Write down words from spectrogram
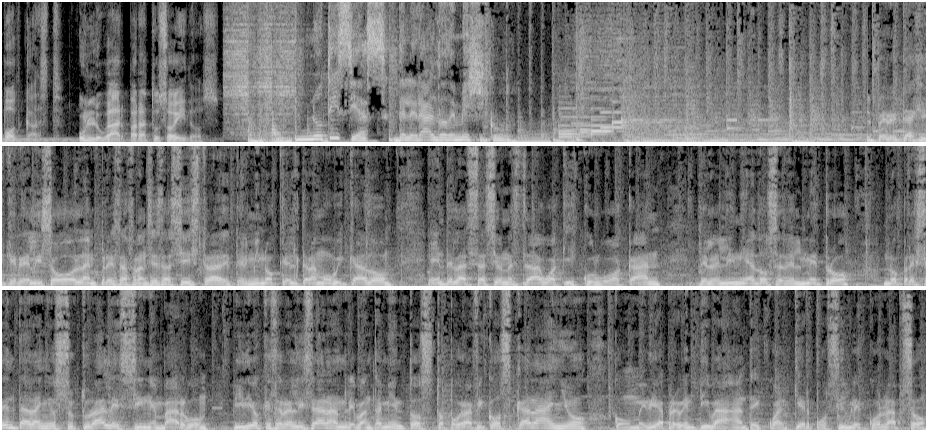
Podcast, un lugar para tus oídos. Noticias del Heraldo de México. El peritaje que realizó la empresa francesa Sistra determinó que el tramo ubicado entre las estaciones Tláhuac y Culhuacán de la línea 12 del metro no presenta daños estructurales. Sin embargo, pidió que se realizaran levantamientos topográficos cada año como medida preventiva ante cualquier posible colapso.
